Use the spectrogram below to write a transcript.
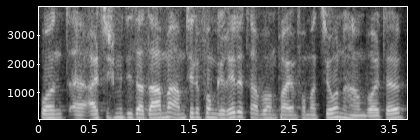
und äh, als ich mit dieser Dame am Telefon geredet habe und ein paar Informationen haben wollte,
